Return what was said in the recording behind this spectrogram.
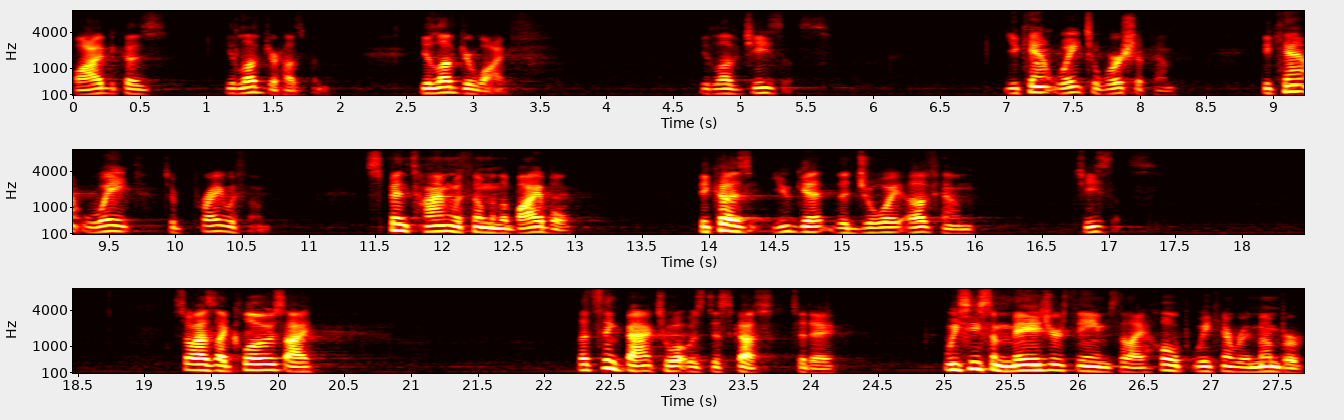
Why? Because you loved your husband, you loved your wife, you loved Jesus. You can't wait to worship him. You can't wait to pray with him. Spend time with him in the Bible because you get the joy of him, Jesus. So as I close, I let's think back to what was discussed today. We see some major themes that I hope we can remember.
